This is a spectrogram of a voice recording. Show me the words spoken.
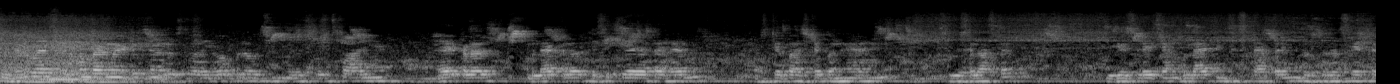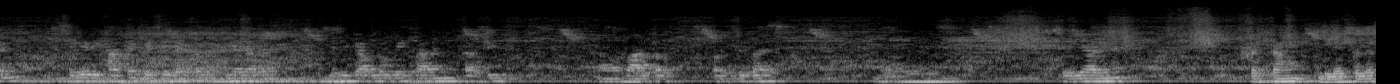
हेयर कलर ब्लैक कलर, कैसे किया जाता है? हेयर में स्टेप बाय स्टेप बने रहेंगे। शुरू से लास्ट तक। वीडियो लेकर चैनल को लाइक एंड सब्सक्राइब करेंगे, दोस्तों से शेयर करेंगे। चलिए दिखाते हैं कैसे हेयर कलर किया जाता है। जैसे कि आप लोग देख पा रहे हैं, काफ़ी बाल का पड़ चुका है। चलिए आज मैं करता हूँ ब्लैक कलर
